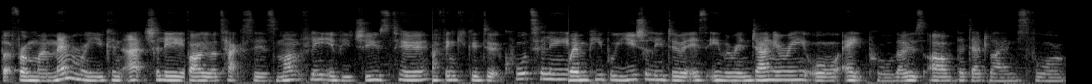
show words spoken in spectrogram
but from my memory you can actually file your taxes monthly if you choose to. I think you can do it quarterly. When people usually do it is either in january or april. Those are the deadlines for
